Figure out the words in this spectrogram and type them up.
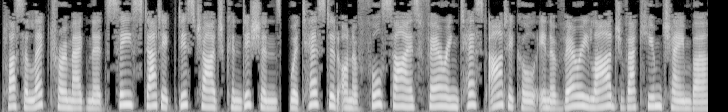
plus electromagnetic static discharge conditions, were tested on a full-size fairing test article in a very large vacuum chamber.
